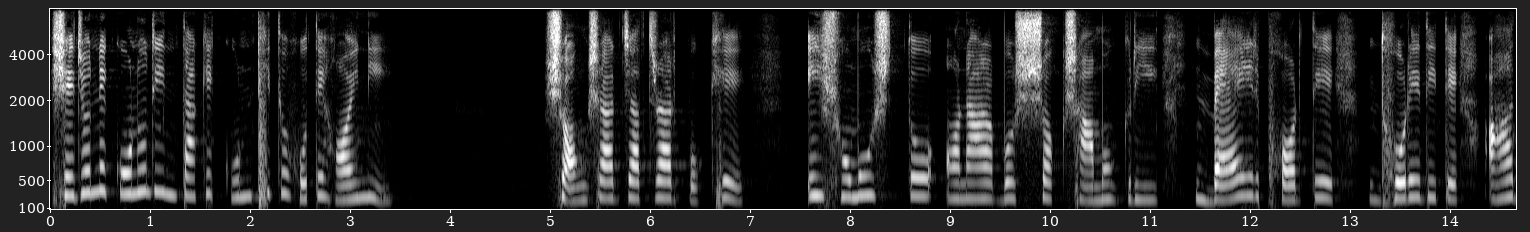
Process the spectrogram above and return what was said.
সেজন্যে কোনো দিন তাকে কুণ্ঠিত হতে হয়নি। সংসার যাত্রার পক্ষে এই সমস্ত অনাবশ্যক সামগ্রী ব্যয়ের ফর্দে ধরে দিতে আজ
